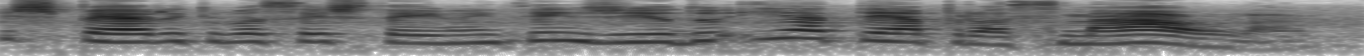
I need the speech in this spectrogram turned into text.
Espero que vocês tenham entendido e até a próxima aula.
